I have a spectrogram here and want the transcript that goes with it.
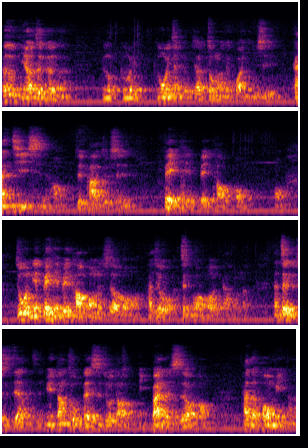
那如果提到这个呢，跟各位跟我讲个比较重要的观念就是干气石哈，最怕就是背田被掏空哦。如果你的背田被掏空的时候哦，它就整个往后倒了。那这个就是这样子，因为当初我们在试做到一半的时候，哈，它的后面啊，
